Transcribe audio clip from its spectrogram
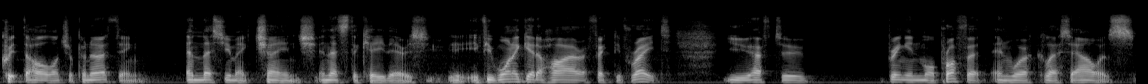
quit the whole entrepreneur thing unless you make change. And that's the key there is if you want to get a higher effective rate, you have to bring in more profit and work less hours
